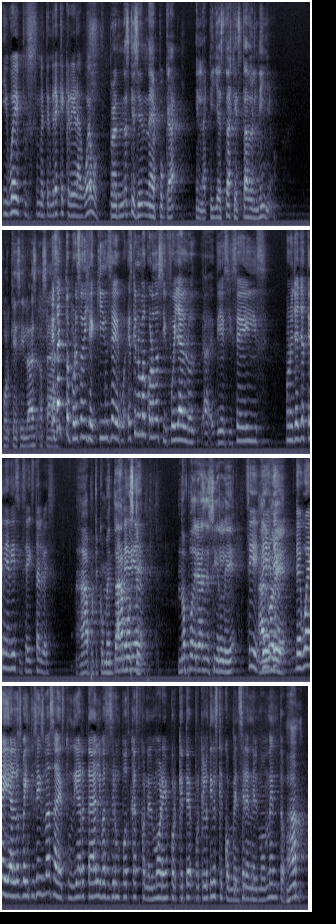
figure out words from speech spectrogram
y güey, pues me tendría que creer a huevo. Pero tendrás que decir en una época en la que ya está gestado el niño. Porque si lo haces, o sea... Exacto, por eso dije 15. Es que no me acuerdo si fue ya los ah, 16. Bueno, ya, ya tenía 16 tal vez. Ajá, porque comentábamos que no podrías decirle Sí, algo de, de... güey, a los 26 vas a estudiar tal y vas a hacer un podcast con el More porque, te, porque lo tienes que convencer en el momento. Ajá,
